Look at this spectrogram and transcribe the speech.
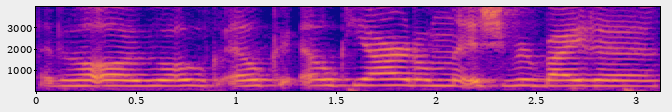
Hebben we, oh, hebben we ook elk, elk jaar, dan is er weer bij de,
